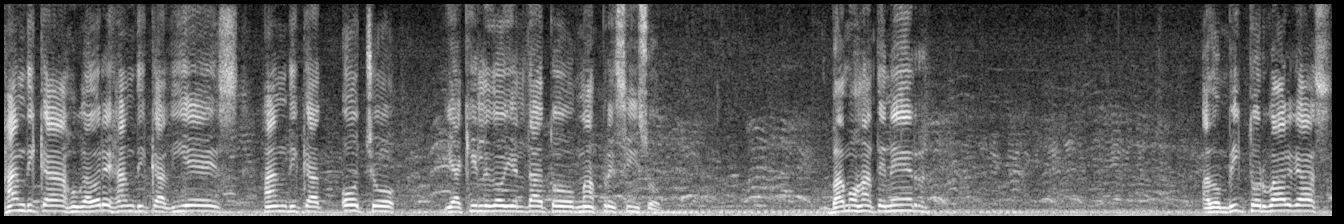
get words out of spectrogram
handicap, jugadores handicap 10, handicap 8, y aquí le doy el dato más preciso. Vamos a tener a don Víctor Vargas,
